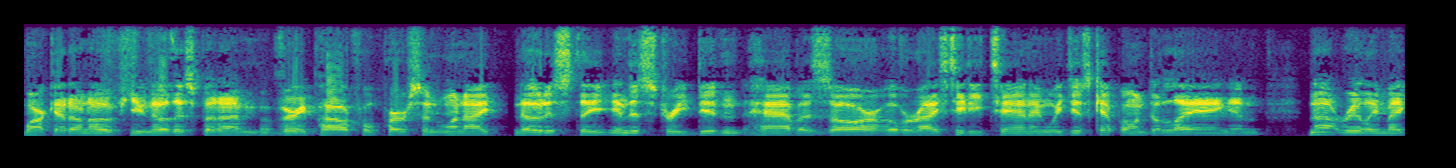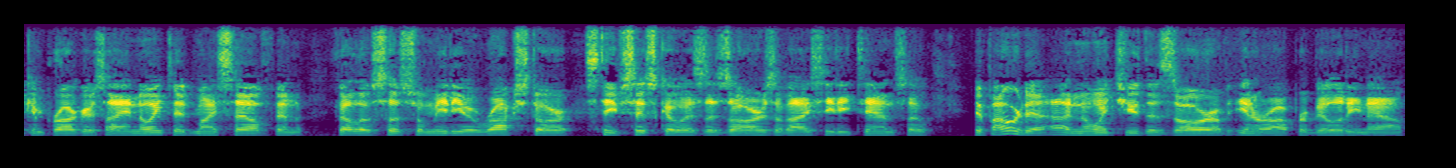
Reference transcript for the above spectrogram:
Mark, I don't know if you know this, but I'm a very powerful person. When I noticed the industry didn't have a czar over ICD 10 and we just kept on delaying and not really making progress, I anointed myself and fellow social media rock star Steve Sisko as the czars of ICD 10. So if I were to anoint you the czar of interoperability now,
